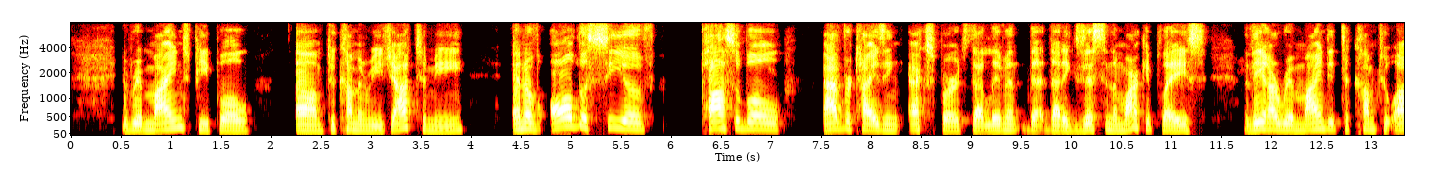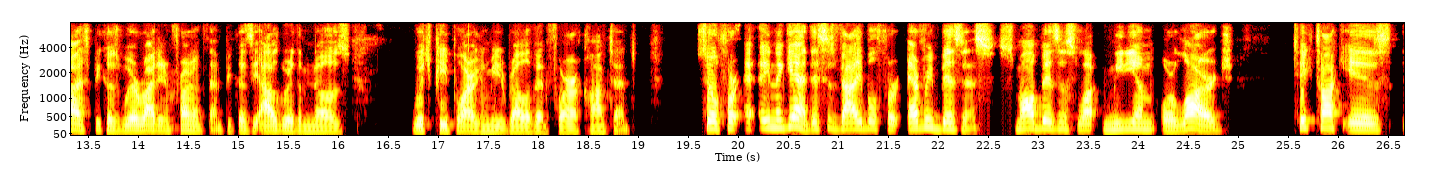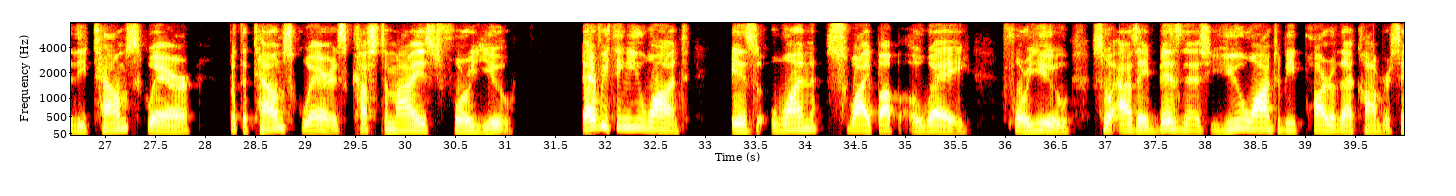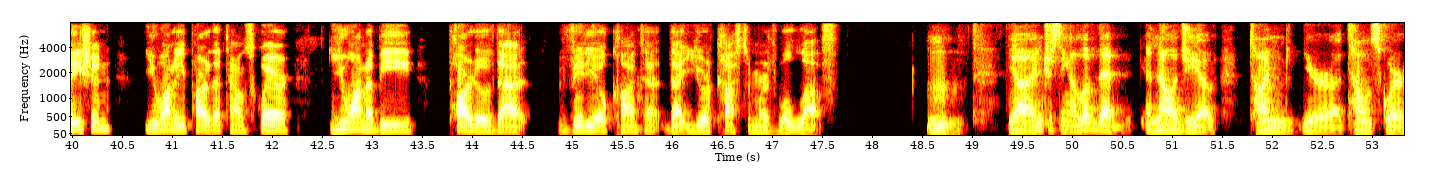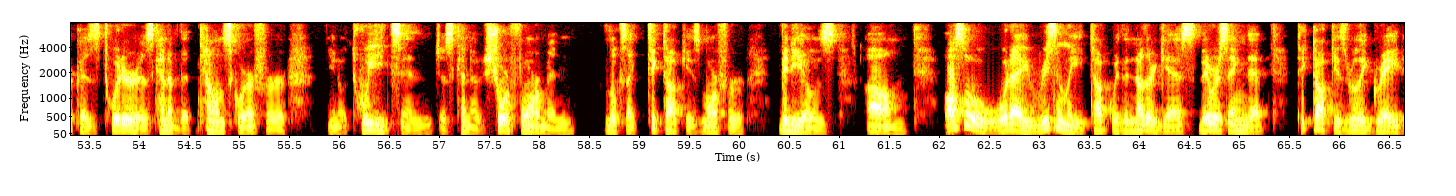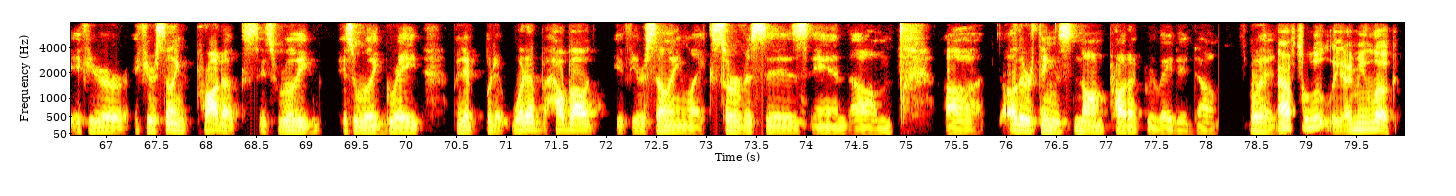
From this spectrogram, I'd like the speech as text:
It reminds people um, to come and reach out to me. And of all the sea of possible advertising experts that live in that, that exist in the marketplace, they are reminded to come to us because we're right in front of them because the algorithm knows which people are going to be relevant for our content. So for and again, this is valuable for every business, small business, medium or large TikTok is the town square, but the town square is customized for you. Everything you want is one swipe up away for you. So, as a business, you want to be part of that conversation. You want to be part of that town square. You want to be part of that video content that your customers will love. Mm. Yeah, interesting. I love that analogy of time your uh, town square because Twitter is kind of the town square for you know tweets and just kind of short form and looks like TikTok is more for videos. Um, also, what I recently talked with another guest, they were saying that TikTok is really great if you're if you're selling products. It's really it's really great. But if, but it, what how about if you're selling like services and um, uh, other things non product related? Um, go ahead. Absolutely. I mean, look,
